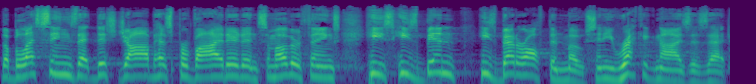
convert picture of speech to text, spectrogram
the blessings that this job has provided and some other things, he's, he's been, he's better off than most. And he recognizes that.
